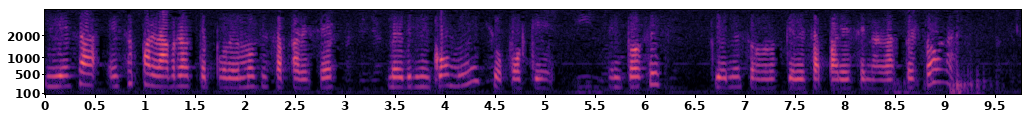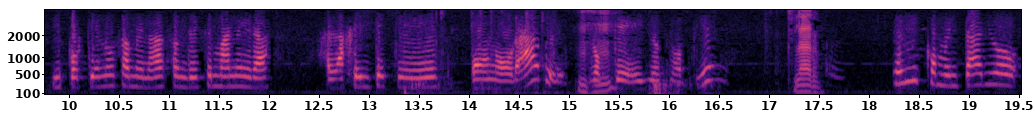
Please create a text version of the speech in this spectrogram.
Y esa, esa palabra te podemos desaparecer me brincó mucho porque entonces quiénes son los que desaparecen a las personas y por qué nos amenazan de esa manera a la gente que es honorable, lo que ellos no tienen. Claro. Es mi comentario,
